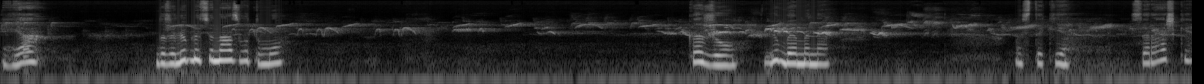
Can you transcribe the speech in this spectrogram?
Я дуже люблю цю назву, тому кажу, люби мене. Ось такі сережки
